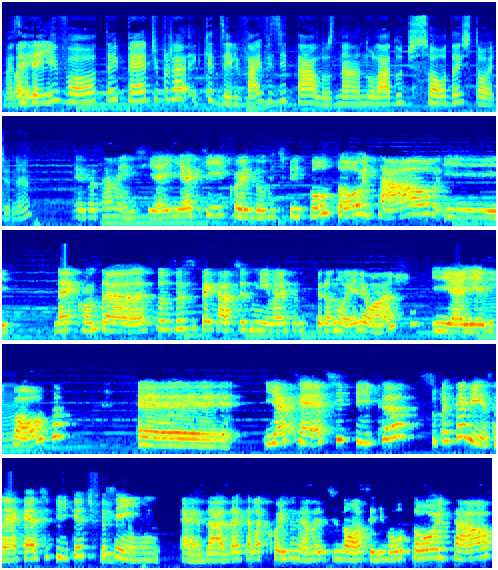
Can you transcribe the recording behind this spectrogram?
Mas, Mas aí ele volta e pede pra. Quer dizer, ele vai visitá-los no lado de sol da história, né? Exatamente. E aí aqui, coisa, o Hitchcock voltou e tal, e. Né, contra todas as expectativas, ninguém mais estava esperando ele, eu acho. E aí ele uhum. volta. É, e a Cat fica super feliz, né? A Cat fica, tipo fica. assim, é, dá, dá aquela coisa nela de, nossa, ele voltou e tal.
